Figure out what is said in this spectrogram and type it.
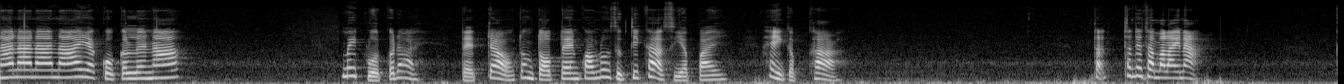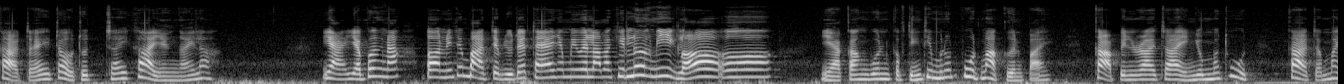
นานานานาอย่ากดกันเลยนะ ไม่โกรธก็ได้ แต่เจ้าต้องตอบแทนความรู้สึกที่ข้าเสียไป ให้กับข้าทท่านจะทำอะไรน่ะข้าจะให้เจ้าชดใช้ข้ายังไงล่ะ อย่าอย่าเพิ่งนะ ตอนนี้ฉันบาดเจ็บอยู่แท้ๆยังมีเวลามาคิดเรื่องนี้อีกเหรอเออ อย่ากังวลกับสิ่งที่มนุษย์พูดมากเกินไปข้าเป็นราชาแห่งยมทูตข้าจะไม่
